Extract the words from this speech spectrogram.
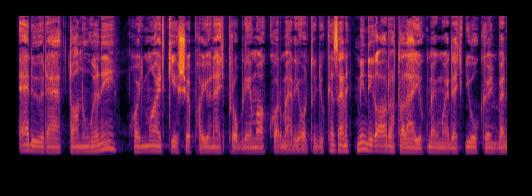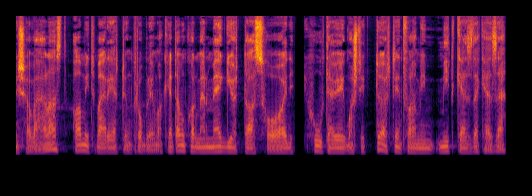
előre tanulni, hogy majd később, ha jön egy probléma, akkor már jól tudjuk kezelni. Mindig arra találjuk meg majd egy jó könyvben is a választ, amit már értünk problémaként. Amikor már megjött az, hogy hú, te most itt történt valami, mit kezdek ezzel,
